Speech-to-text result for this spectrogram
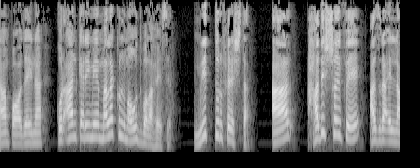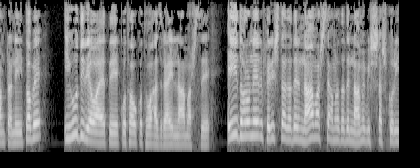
নাম পাওয়া যায় না। কোরআন কারিমে মালাকুল মাউদ বলা হয়েছে, মৃত্যুর ফেরিস্তা আর হাদিস শরীফে আজরাইল নামটা নেই, তবে ইহুদি রেওয়ায়তে কোথাও কোথাও আজরাইল নাম আসছে। এই ধরনের ফেরিস্তা যাদের নাম আসছে, আমরা তাদের নামে বিশ্বাস করি।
